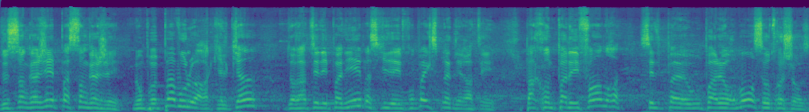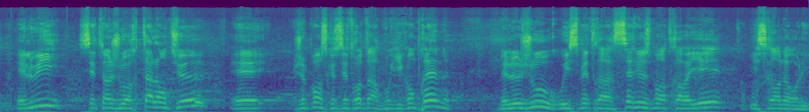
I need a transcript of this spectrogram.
de s'engager, pas s'engager. Mais on ne peut pas vouloir à quelqu'un de rater des paniers parce qu'ils ne font pas exprès de les rater. Par contre, pas défendre, pas, ou pas aller au rebond, c'est autre chose. Et lui, c'est un joueur talentueux, et je pense que c'est trop tard pour qu'il comprenne, mais le jour où il se mettra sérieusement à travailler, il sera en Euroleague.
